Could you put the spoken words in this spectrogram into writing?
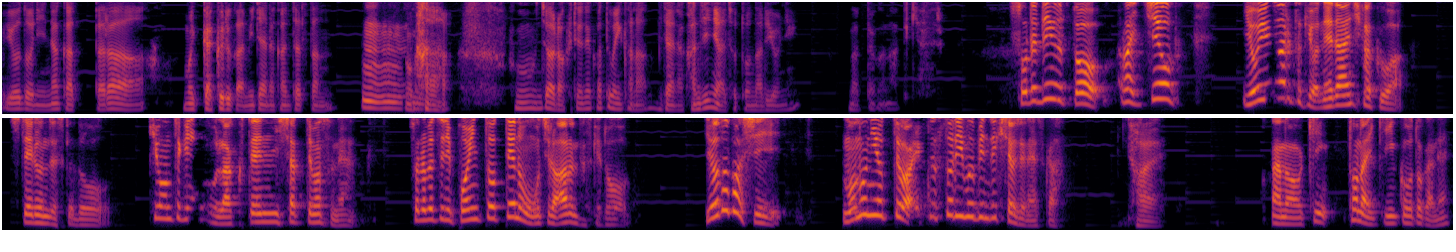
ヨドになかったら、もう一回来るかみたいな感じだったのうんうん。が、うん、じゃあ楽天で買ってもいいかなみたいな感じにはちょっとなるようになったかなって気がする。それで言うと、まあ一応、余裕があるときは値段比較はしてるんですけど、基本的に楽天にしちゃってますね。それは別にポイントっていうのももちろんあるんですけど、ヨドバシ、ものによってはエクストリーム便できちゃうじゃないですか。はい。あの、近都内近郊とかね、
